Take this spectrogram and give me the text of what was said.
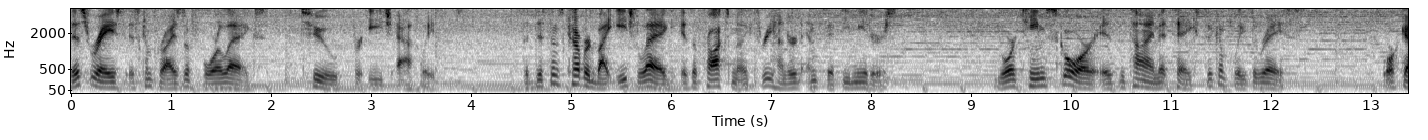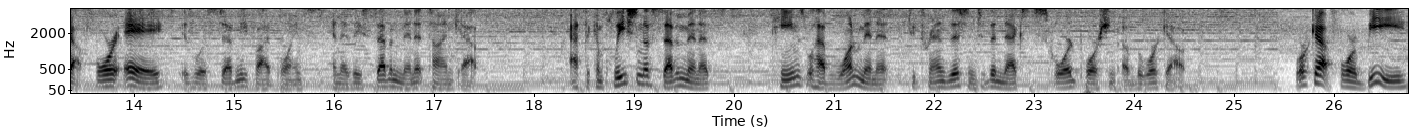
This race is comprised of four legs, two for each athlete. The distance covered by each leg is approximately 350 meters. Your team's score is the time it takes to complete the race. Workout 4A is worth 75 points and has a 7 minute time cap. At the completion of 7 minutes, teams will have 1 minute to transition to the next scored portion of the workout. Workout 4B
